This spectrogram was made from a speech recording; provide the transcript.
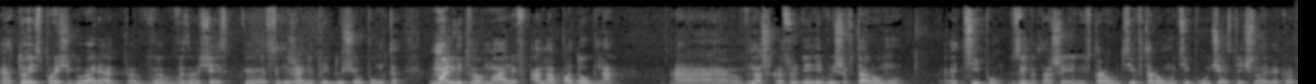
Э, то есть, проще говоря, возвращаясь к содержанию предыдущего пункта, молитва Марев, она подобна э, в наших рассуждениях выше второму э, типу взаимоотношений, второму, второму типу участия человека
